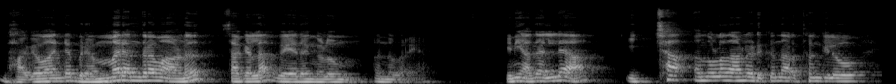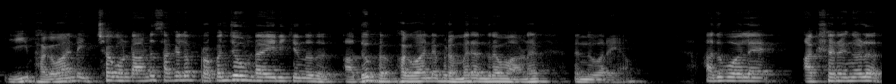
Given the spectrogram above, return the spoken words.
ഭഗവാന്റെ ബ്രഹ്മരന്ധ്രമാണ് സകല വേദങ്ങളും എന്ന് പറയാം. ഇനി അതല്ല ഇച്ഛ എന്നുള്ളതാണ് എടുക്കുന്ന അർത്ഥമെങ്കിലോ? ഈ ഭഗവാന്റെ ഇച്ഛ കൊണ്ടാണ് സകല പ്രപഞ്ചം ഉണ്ടായിരിക്കുന്നത്. അത് ഭഗവാന്റെ ബ്രഹ്മരന്ധ്രമാണ് എന്ന് പറയാം. അതുപോലെ അക്ഷരങ്ങൾ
